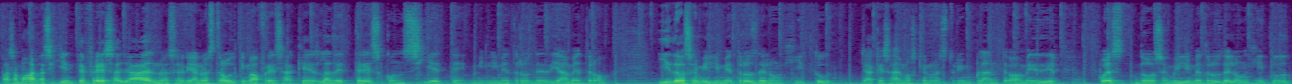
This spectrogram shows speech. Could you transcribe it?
Pasamos a la siguiente fresa ya, sería nuestra última fresa, que es la de 3,7 milímetros de diámetro. y 12 milímetros de longitud, ya que sabemos que nuestro implante va a medir pues 12 milímetros de longitud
